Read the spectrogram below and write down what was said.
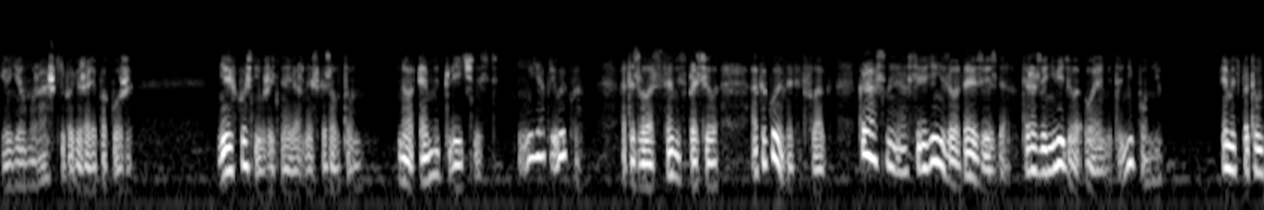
и у нее мурашки побежали по коже. «Нелегко с ним жить, наверное», — сказал Том. «Но Эммет — личность. Ну, я привыкла». Отозвалась Сэм и спросила, «А какой он, этот флаг?» «Красный, а в середине золотая звезда. Ты разве не видела у Эммета?» «Не помню». Эммет потом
